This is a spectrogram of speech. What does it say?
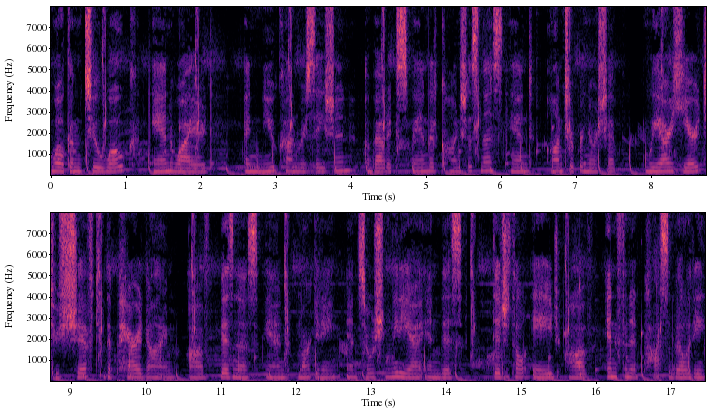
Welcome to Woke and Wired, a new conversation about expanded consciousness and entrepreneurship. We are here to shift the paradigm of business and marketing and social media in this digital age of infinite possibility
